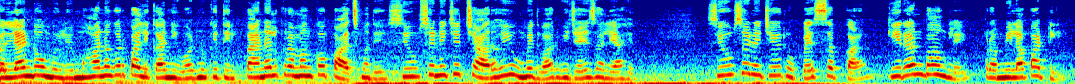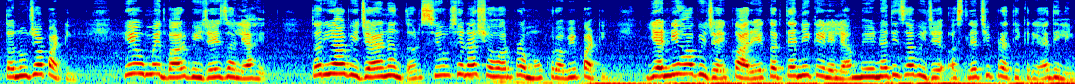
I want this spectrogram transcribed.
कल्याण डोंबिवली महानगरपालिका निवडणुकीतील पॅनल क्रमांक पाचमध्ये शिवसेनेचे चारही उमेदवार विजयी झाले आहेत. शिवसेनेचे रुपेश सपकाळ किरण भांगले प्रमिला पाटील तनुजा पाटील हे उमेदवार विजयी झाले आहेत. तर या विजयानंतर शिवसेना शहर प्रमुख रवी पाटील यांनी हा विजय कार्यकर्त्यांनी केलेल्या मेहनतीचा विजय असल्याची प्रतिक्रिया दिली.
